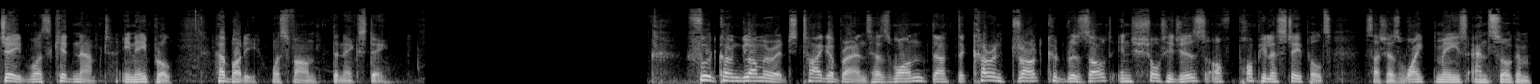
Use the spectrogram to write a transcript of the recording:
Jade was kidnapped in April. Her body was found the next day. Food conglomerate Tiger Brands has warned that the current drought could result in shortages of popular staples such as white maize and sorghum.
